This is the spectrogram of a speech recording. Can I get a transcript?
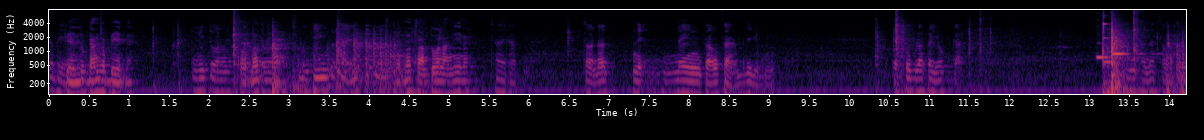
กระเบเปลี่ยนลูกดำกับเบสนะ ตรงนี้ตัวถอดน็อตตัวบางทีมันก็ใส่ไม่ครบนะผมน็อตสามตัวหลังนี่นะใช่ครับต่อน็อตเนี่ยหนึ่งสองสามมันจะอยู่ตรงนี้แต่ปุ๊บแล้วก็ยกกลับนี่ถอดน็อตสองตัว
